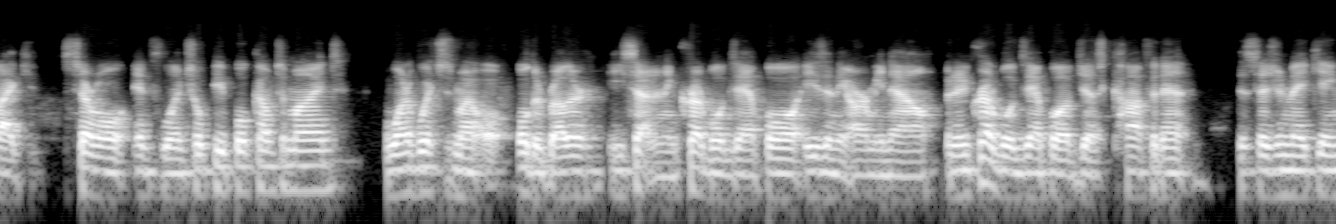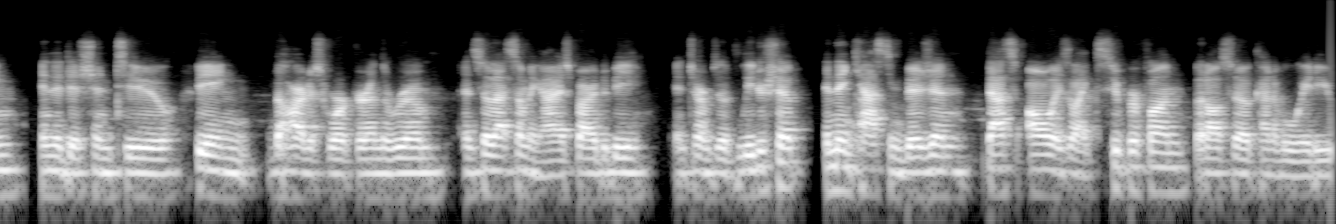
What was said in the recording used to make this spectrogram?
like several influential people come to mind one of which is my older brother. He set an incredible example. He's in the army now, but an incredible example of just confident decision making in addition to being the hardest worker in the room. And so that's something I aspire to be in terms of leadership. And then casting vision, that's always like super fun, but also kind of a weighty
